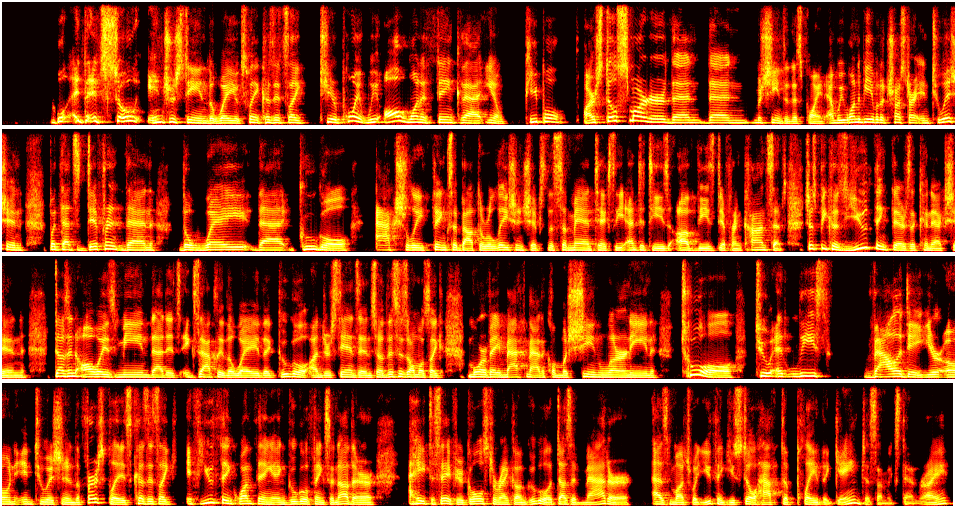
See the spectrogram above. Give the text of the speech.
Well, it, it's so interesting the way you explain it because it's like to your point, we all want to think that you know people are still smarter than than machines at this point and we want to be able to trust our intuition but that's different than the way that google actually thinks about the relationships, the semantics, the entities of these different concepts. Just because you think there's a connection doesn't always mean that it's exactly the way that Google understands it. And so this is almost like more of a mathematical machine learning tool to at least validate your own intuition in the first place because it's like if you think one thing and google thinks another i hate to say if your goal is to rank on google it doesn't matter as much what you think. You still have to play the game to some extent right?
